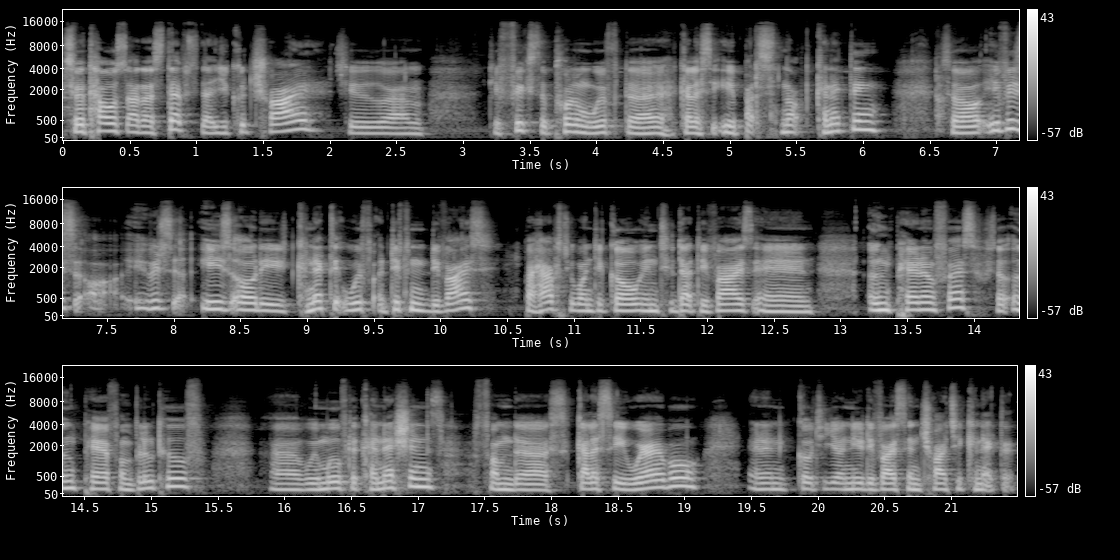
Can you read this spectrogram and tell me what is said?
So those are the steps that you could try to um, to fix the problem with the Galaxy earbuds not connecting. So if it's if it is already connected with a different device, perhaps you want to go into that device and unpair them first. So unpair from Bluetooth, uh, remove the connections from the Galaxy wearable, and then go to your new device and try to connect it.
